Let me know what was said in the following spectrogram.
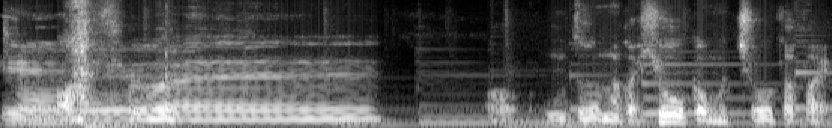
どあそうへーあ、本当だ、なんか評価も超高い。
